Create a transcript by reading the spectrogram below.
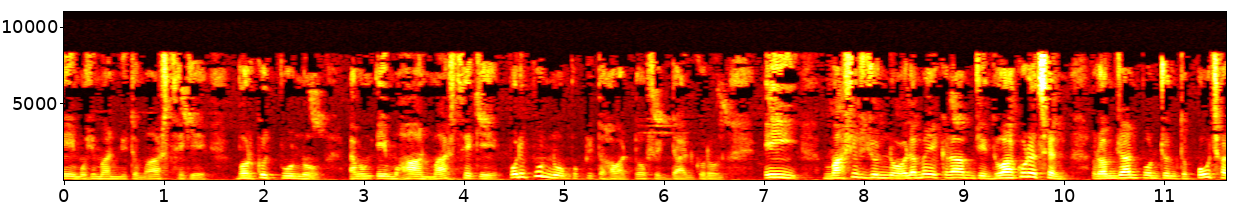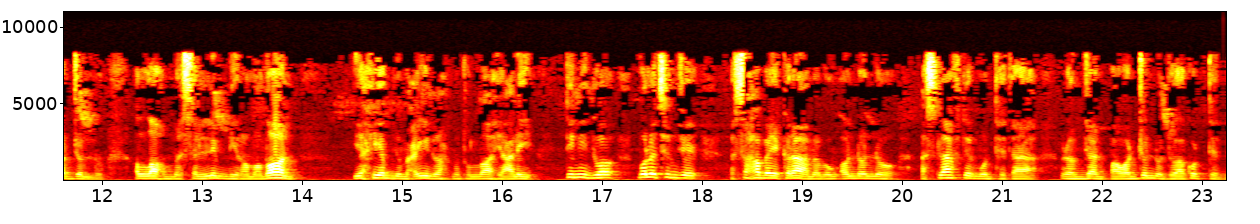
এই মহিমান্বিত মাস থেকে বরকতপূর্ণ এবং এই মহান মাস থেকে পরিপূর্ণ উপকৃত হওয়ার তৌফিক দান করুন। এই মাসের জন্য ওলামা ইকরাম যে দোয়া করেছেন, রমজান পর্যন্ত পৌঁছার জন্য আল্লাহ সাল্লিমনি রমাদান। ইয়াহিয়াবনি মাইন রহমতুল্লাহ আলী তিনি বলেছেন যে সাহাবা একরাম এবং অন্যান্য আসলাফদের মধ্যে তারা রমজান পাওয়ার জন্য দোয়া করতেন।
